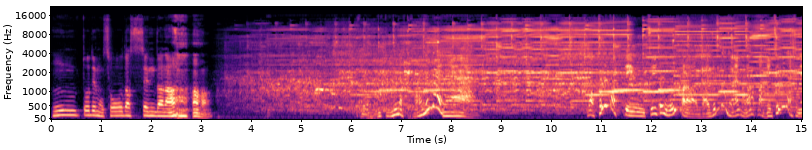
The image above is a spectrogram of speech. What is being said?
本当でも争奪戦だな 本当みんな大変だよね。まあ、取れたっていうツイートも多いから大丈夫なんじゃないかな。まあ、月曜日だしね。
